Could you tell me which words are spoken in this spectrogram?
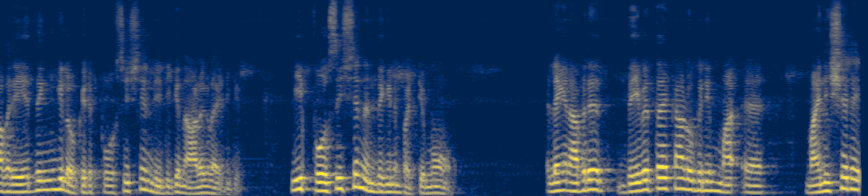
അവർ ഏതെങ്കിലുമൊക്കെ ഒരു പൊസിഷനിൽ ഇരിക്കുന്ന ആളുകളായിരിക്കും. ഈ പൊസിഷൻ എന്തെങ്കിലും പറ്റുമോ? അല്ലെങ്കിൽ അവർ ദൈവത്തെക്കാൾ ഉപരി മനുഷ്യരെ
